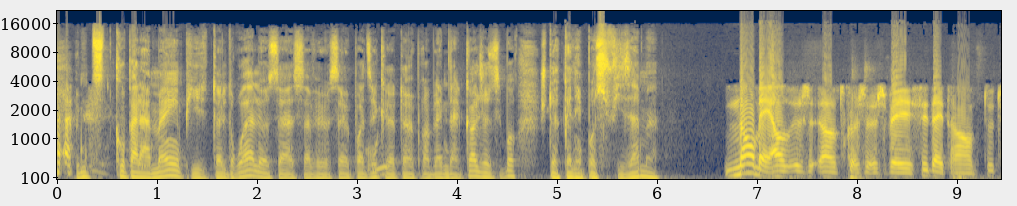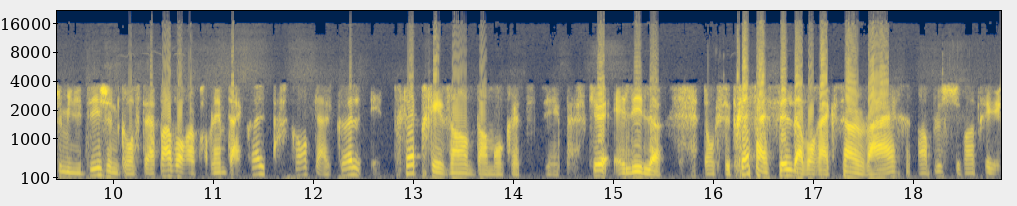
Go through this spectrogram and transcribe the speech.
une petite coupe à la main, puis tu as le droit, là, ça ça veut, ça veut pas dire que tu as un problème d'alcool. Je sais pas, je te connais pas suffisamment. Non, mais en, tout cas, je, vais essayer d'être en toute humilité. Je ne considère pas avoir un problème d'alcool. Par contre, l'alcool est très présente dans mon quotidien parce que elle est là. Donc, c'est très facile d'avoir accès à un verre. En plus, souvent très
